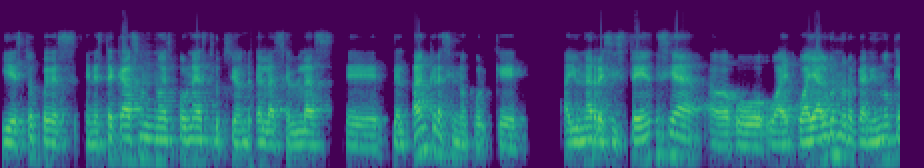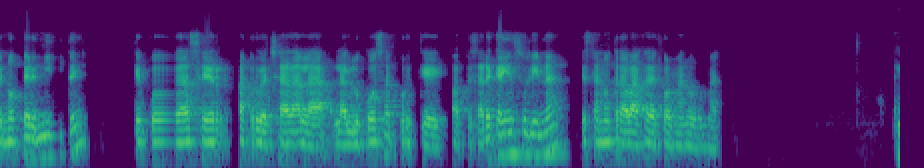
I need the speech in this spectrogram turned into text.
Y esto, pues, en este caso no es por una destrucción de las células eh, del páncreas, sino porque hay una resistencia o, hay, algo en el organismo que no permite que pueda ser aprovechada la, la, glucosa porque a pesar de que hay insulina, esta no trabaja de forma normal. Ok,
